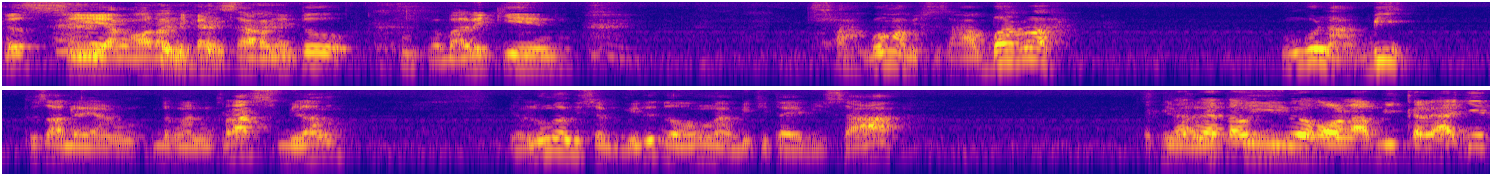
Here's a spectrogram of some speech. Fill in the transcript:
terus si yang orang dikasih saran itu ngebalikin. Ah gue nggak bisa sabar lah. Gue nabi. Terus ada yang dengan keras bilang ya lu nggak bisa begitu dong nabi kita ya bisa. Kita nggak tahu juga kalau Nabi kali aja.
